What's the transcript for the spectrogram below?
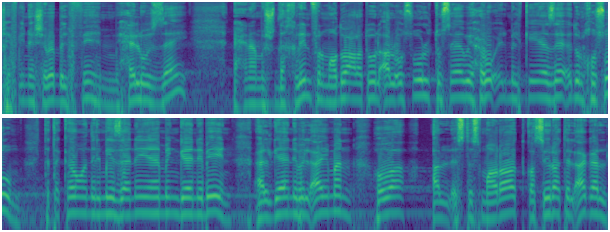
شايفين يا شباب الفهم حلو إزاي؟ إحنا مش داخلين في الموضوع على طول. الأصول تساوي حقوق الملكية زائد الخصوم تتكون الميزانية من جانبين. الجانب الأيمن هو الاستثمارات قصيرة الأجل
